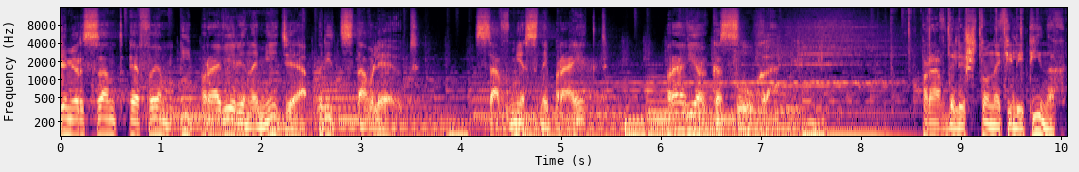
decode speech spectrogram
Коммерсант ФМ и Проверено Медиа представляют совместный проект «Проверка слуха». Правда ли, что на Филиппинах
